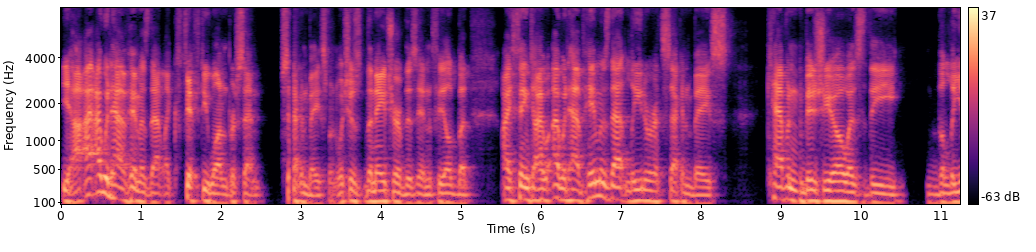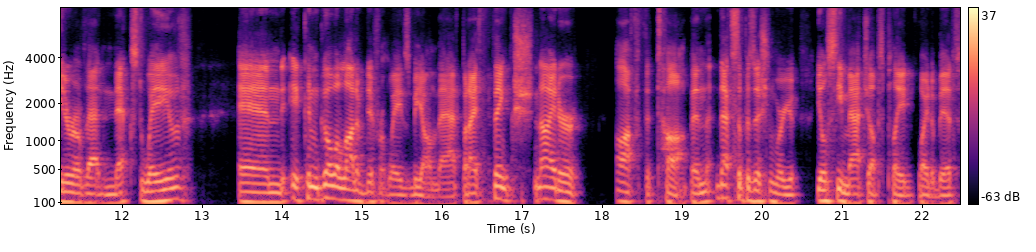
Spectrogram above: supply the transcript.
Yeah, I, I would have him as that like 51% second baseman, which is the nature of this infield. But I think I, I would have him as that leader at second base Cavan Biggio as the the leader of that next wave. And it can go a lot of different ways beyond that. But I think Schneider off the top, and that's the position where you you'll see matchups played quite a bit.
